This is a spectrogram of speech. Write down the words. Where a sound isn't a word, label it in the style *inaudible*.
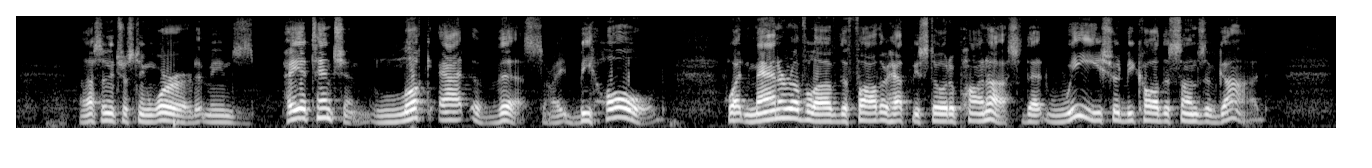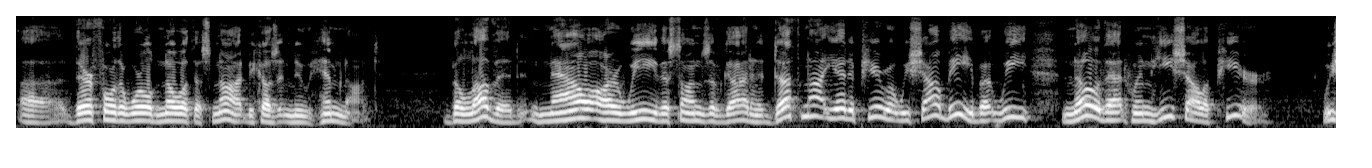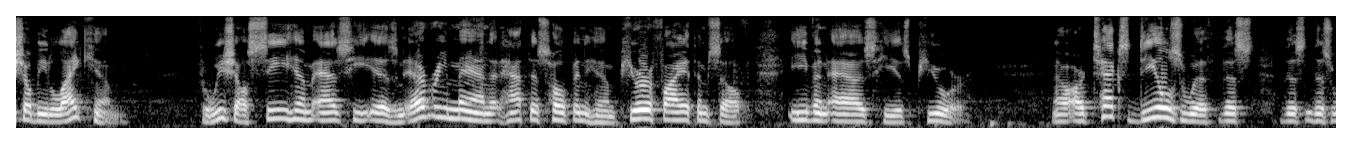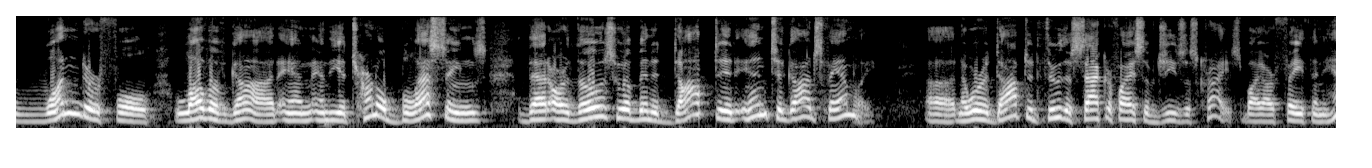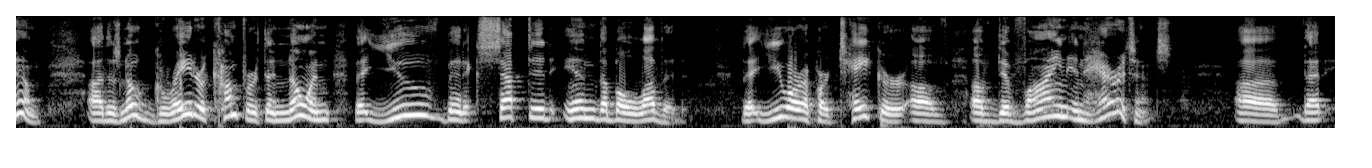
that's an interesting word. It means pay attention, look at this, right? Behold, what manner of love the Father hath bestowed upon us, that we should be called the sons of God. Uh, therefore the world knoweth us not, because it knew him not. Beloved, now are we the sons of God, and it doth not yet appear what we shall be, but we know that when he shall appear, we shall be like him for we shall see him as he is. And every man that hath this hope in him purifieth himself, even as he is pure. Now, our text deals with this, this, this wonderful love of God and, and the eternal blessings that are those who have been adopted into God's family. Uh, now, we're adopted through the sacrifice of Jesus Christ by our faith in Him. Uh, there's no greater comfort than knowing that you've been accepted in the beloved, that you are a partaker of, of divine inheritance, uh, that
